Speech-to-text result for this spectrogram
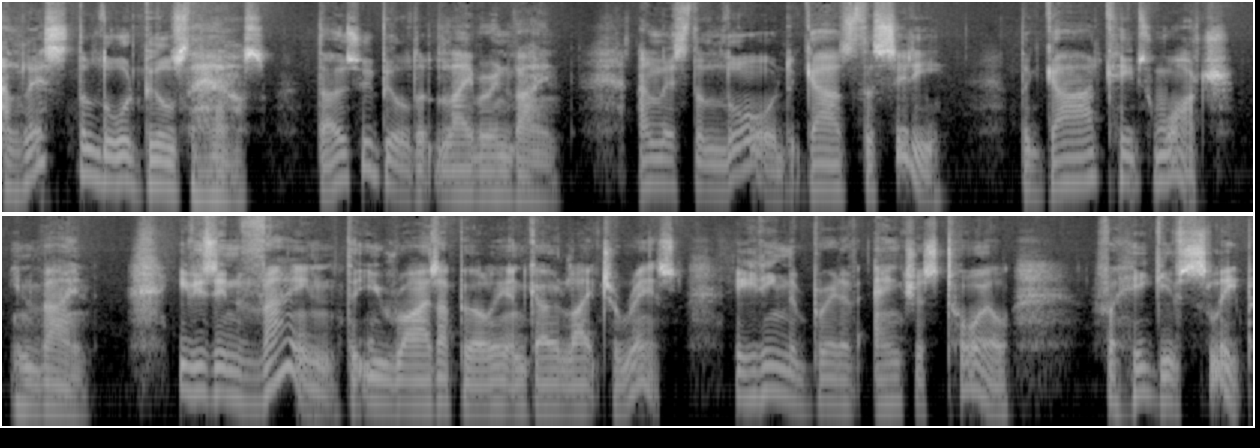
Unless the Lord builds the house, those who build it labour in vain. Unless the Lord guards the city, the guard keeps watch in vain. It is in vain that you rise up early and go late to rest, eating the bread of anxious toil, for he gives sleep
